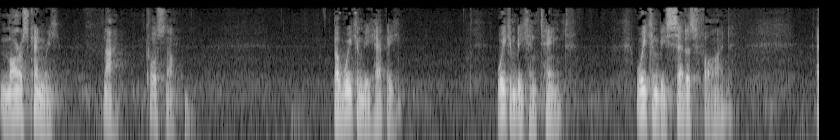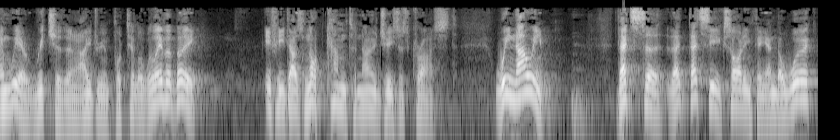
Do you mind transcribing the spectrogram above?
Morris, can we? No, of course not. But we can be happy. We can be content. We can be satisfied. And we are richer than Adrian Portillo will ever be if he does not come to know Jesus Christ. We know him. That's, uh, that, that's the exciting thing. And the work,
